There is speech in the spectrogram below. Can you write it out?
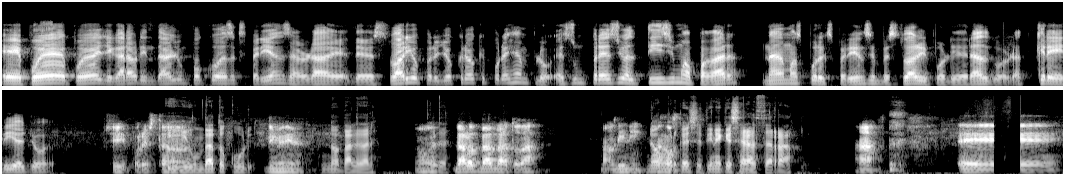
eh, puede, puede llegar a brindarle un poco de esa experiencia, ¿verdad? De, de vestuario, pero yo creo que, por ejemplo, es un precio altísimo a pagar nada más por experiencia en vestuario y por liderazgo, ¿verdad? Creería yo. Sí, por esta. Y un dato curioso. Dime, dime. No, dale, dale. No, Dale. dalo, dalo, dato, da. Maldini. No, dalo. porque ese tiene que ser al cerrar. Ah. Eh, eh,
